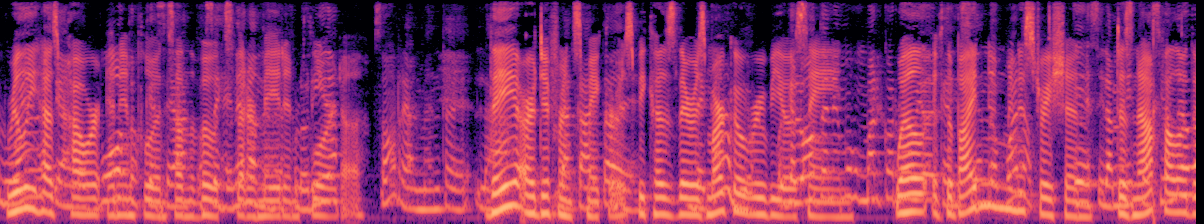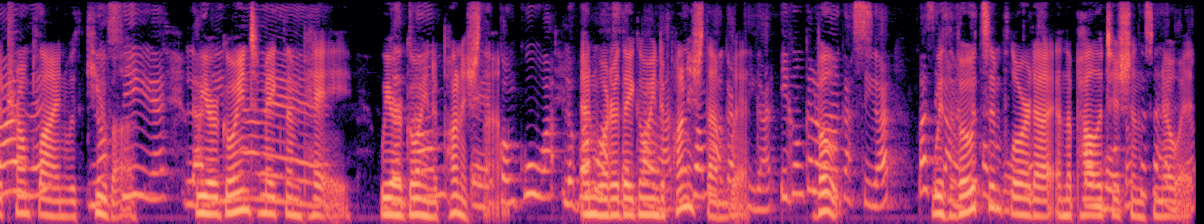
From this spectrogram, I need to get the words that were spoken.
really has power and influence on the votes that are made in Florida. They are difference makers because there is Marco Rubio saying, well, if the Biden administration eh, does not follow the Trump line with Cuba, we are going to make them pay. We are going to punish eh, them. And what are they going to punish them with? Votes. With votes in Florida, and the politicians know it.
